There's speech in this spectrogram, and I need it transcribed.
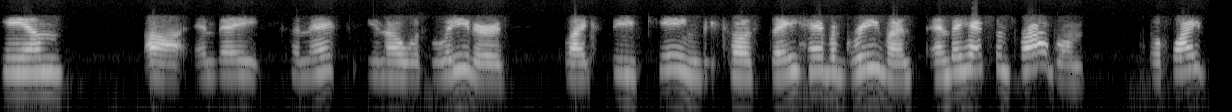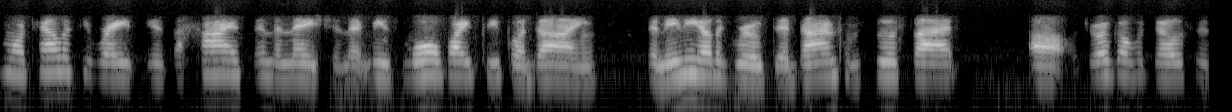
him, uh, and they connect, you know, with leaders like Steve King because they have a grievance and they have some problems. The white mortality rate is the highest in the nation. That means more white people are dying than any other group. They're dying from suicide, uh, drug overdoses,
